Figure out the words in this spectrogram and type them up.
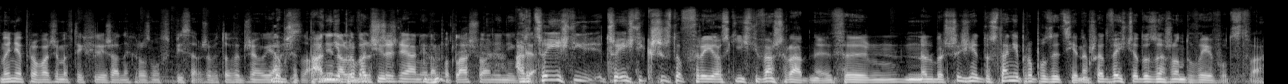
My nie prowadzimy w tej chwili żadnych rozmów z PiSem, żeby to wybrzmiało Dobrze, jasno. pan ani na prowadzi- Lubelszczyźnie, ani na Mhm. Podlasiu, ani nigdzie. Ale co jeśli, co jeśli Krzysztof Frejowski, jeśli wasz radny w, na Lubelszczyźnie dostanie propozycję na przykład wejścia do zarządu województwa?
